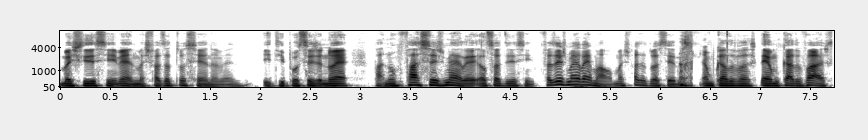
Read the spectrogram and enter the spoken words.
mas que diz assim, man, mas faz a tua cena, man. E tipo, ou seja, não é, pá, não faças merda. Ele só diz assim, fazeres merda é mau, mas faz a tua cena. É um bocado vasto. É um bocado vasto.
